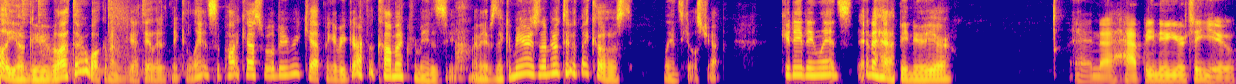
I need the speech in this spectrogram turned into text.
Hello, young people out there. Welcome to Got Daily with Nick and Lance, the podcast where we'll be recapping every graphic comic from A to Z. My name is Nick Amirs, and I'm joined with my co-host, Lance Gilstrap. Good evening, Lance, and a happy new year. And a happy new year to you,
